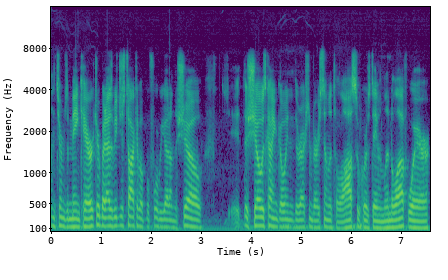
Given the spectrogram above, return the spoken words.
in terms of main character. But as we just talked about before we got on the show, it- the show is kind of going the direction very similar to Lost, of course, David Lindelof, where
